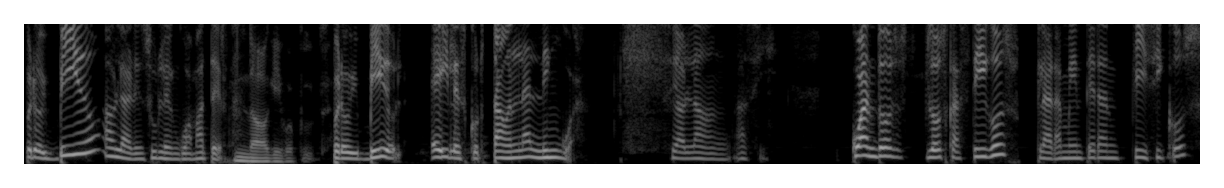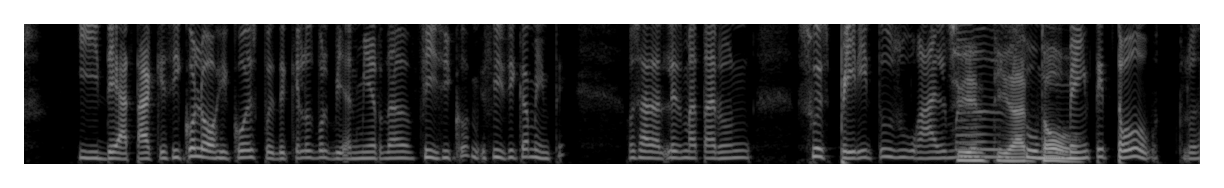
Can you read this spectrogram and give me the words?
Prohibido hablar en su lengua materna. No, qué puta. Prohibido. Ey, les cortaban la lengua. Si hablaban así. Cuando los castigos claramente eran físicos y de ataque psicológico después de que los volvían mierda físico, físicamente. O sea, les mataron su espíritu, su alma, identidad, su todo. mente, todo. Los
